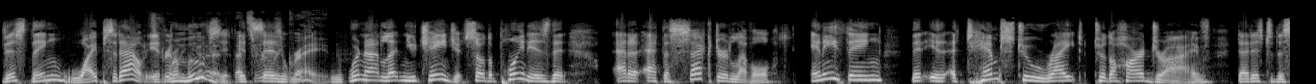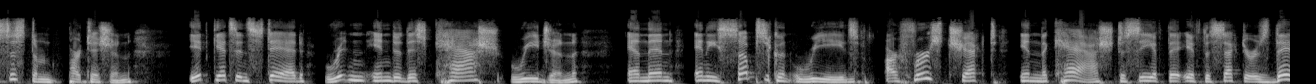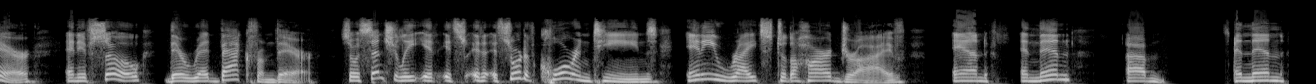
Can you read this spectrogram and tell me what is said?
this thing wipes it out. It's it really removes good. it. That's it says, really great. "We're not letting you change it." So the point is that at a, at the sector level, anything that attempts to write to the hard drive, that is to the system partition, it gets instead written into this cache region and then any subsequent reads are first checked in the cache to see if the if the sector is there and if so they're read back from there. So essentially, it, it, it sort of quarantines any writes to the hard drive, and and then um, and then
